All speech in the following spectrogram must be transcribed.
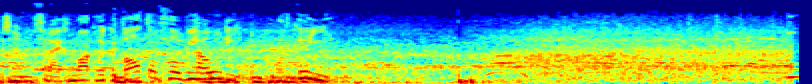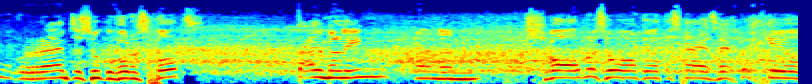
is een vrij gemakkelijke bal toch voor Biaoudi. Wat kun je? Ruimte zoeken voor een schot. Tuimeling en een Schwalbe. Zo oordeelt de scheidsrechter. Geel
